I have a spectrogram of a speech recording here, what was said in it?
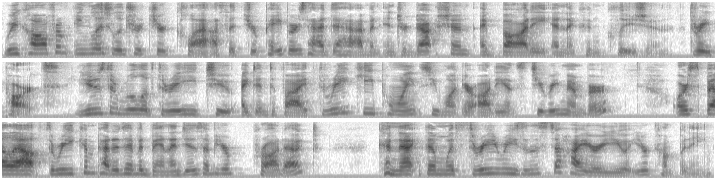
Recall from English literature class that your papers had to have an introduction, a body, and a conclusion. Three parts. Use the rule of three to identify three key points you want your audience to remember, or spell out three competitive advantages of your product. Connect them with three reasons to hire you at your company.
